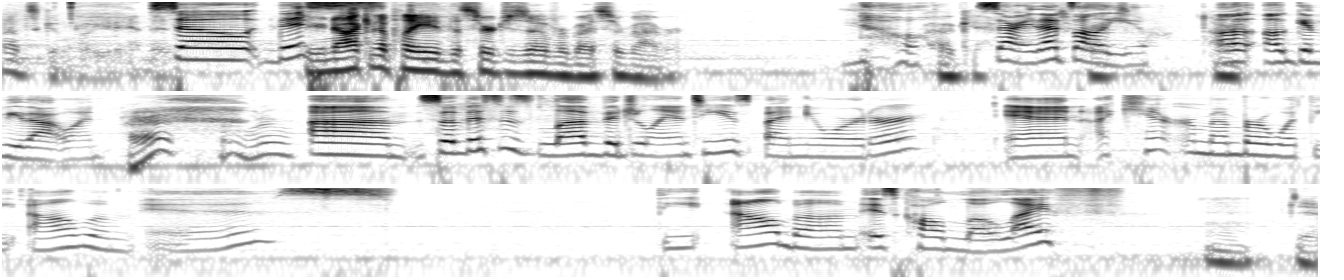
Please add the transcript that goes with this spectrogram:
That's a good way to end it. So, So this. you're not gonna play "The Search Is Over" by Survivor. No. Okay. Sorry, that's all you. All I'll, right. I'll give you that one. All right, whatever. Um, so this is Love Vigilantes by New Order, and I can't remember what the album is. The album is called Low Life, Mm, yeah.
